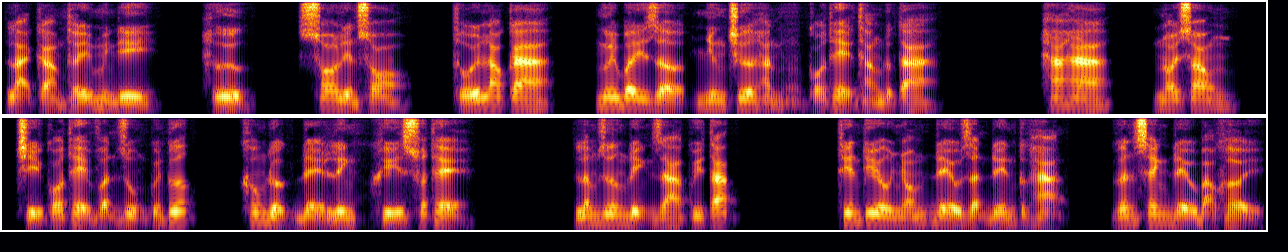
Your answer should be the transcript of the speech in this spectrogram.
lại cảm thấy mình đi ừ so liền so, thối lao ca, ngươi bây giờ nhưng chưa hẳn có thể thắng được ta. Ha ha, nói xong chỉ có thể vận dụng quyền cước, không được để linh khí xuất thể. Lâm dương định ra quy tắc. Thiên tiêu nhóm đều dẫn đến cực hạn gân xanh đều bạo khởi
